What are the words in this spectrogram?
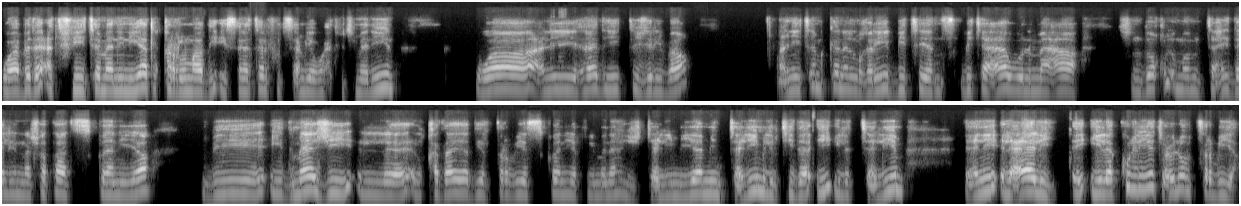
وبدأت في ثمانينيات القرن الماضي سنة 1981 ويعني هذه التجربة يعني تمكن المغرب بتعاون مع صندوق الأمم المتحدة للنشاطات السكانية بإدماج القضايا ديال التربية السكانيه في المناهج التعليمية من التعليم الابتدائي إلى التعليم يعني العالي إلى كلية علوم التربية.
